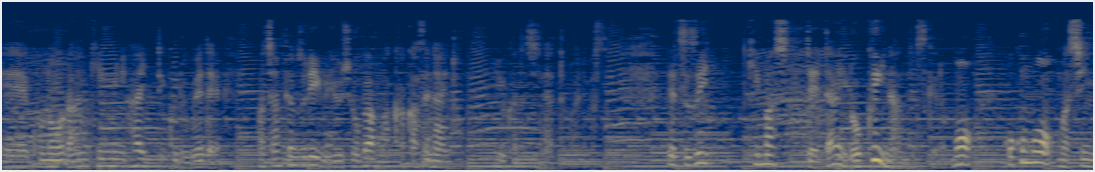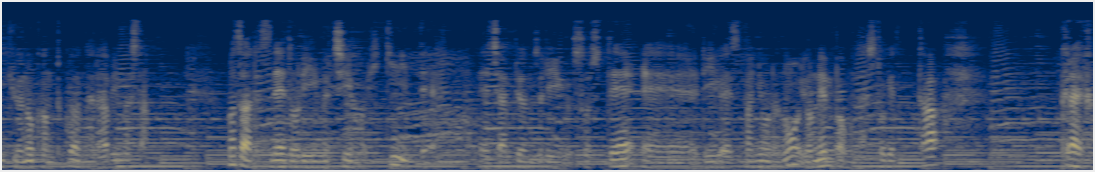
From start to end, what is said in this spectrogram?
えー、このランキングに入ってくる上で、まチャンピオンズリーグ優勝がま欠かせないという形になってまいります。で続きまして第6位なんですけども、ここもま新旧の監督が並びました。まずはですね、ドリームチームを率いて、チャンピオンズリーグ、そして、えー、リーガエスパニョーラの4連覇を成し遂げたクライフ、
